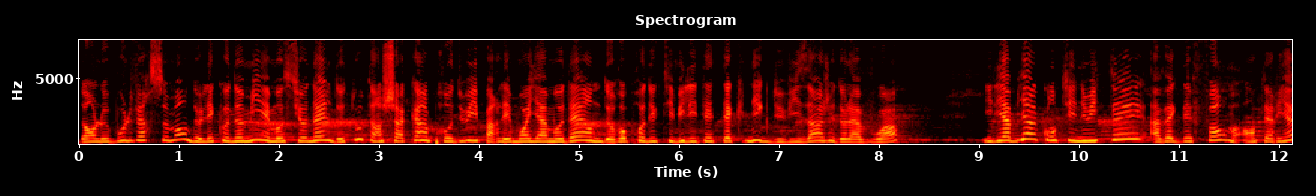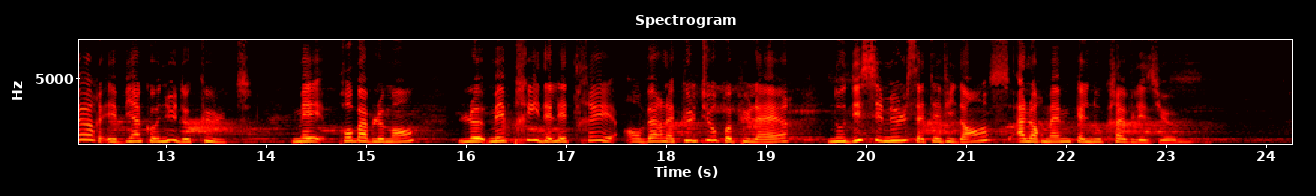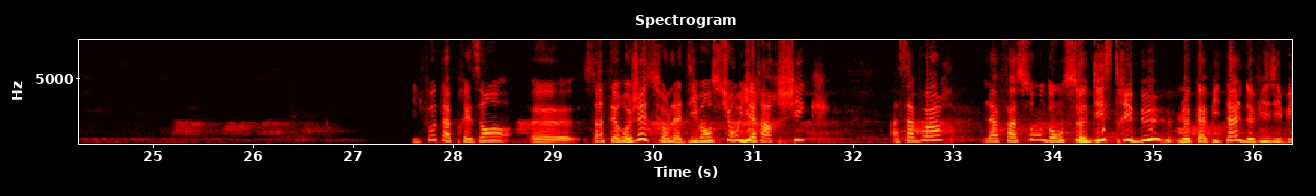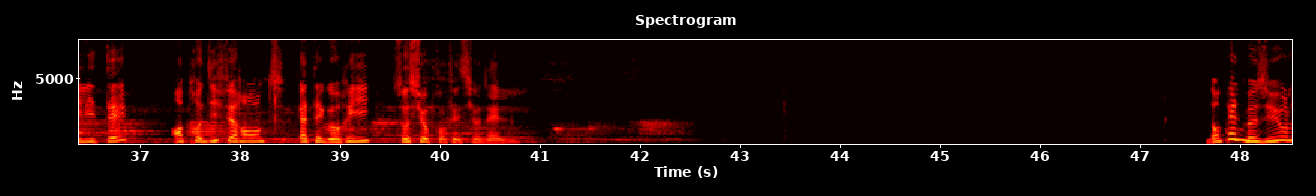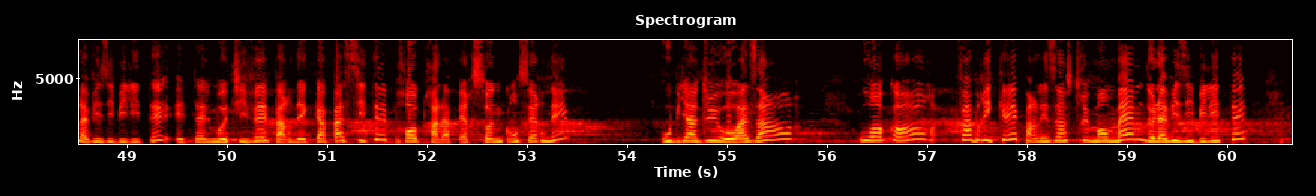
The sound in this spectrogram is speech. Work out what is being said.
Dans le bouleversement de l'économie émotionnelle de tout un chacun produit par les moyens modernes de reproductibilité technique du visage et de la voix, il y a bien continuité avec des formes antérieures et bien connues de culte, mais probablement le mépris des lettrés envers la culture populaire nous dissimule cette évidence alors même qu'elle nous crève les yeux. Il faut à présent euh, s'interroger sur la dimension hiérarchique, à savoir la façon dont se distribue le capital de visibilité entre différentes catégories socioprofessionnelles. Dans quelle mesure la visibilité est-elle motivée par des capacités propres à la personne concernée ou bien due au hasard ou encore fabriquée par les instruments même de la visibilité,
